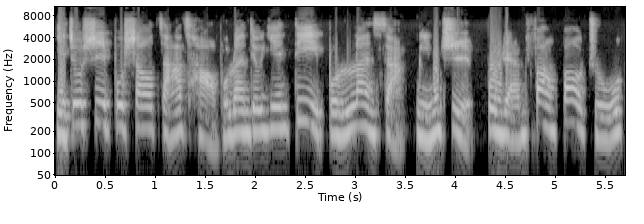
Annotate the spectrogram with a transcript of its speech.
也就是不烧杂草、不乱丢烟蒂、不乱撒冥纸、不燃放爆竹。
